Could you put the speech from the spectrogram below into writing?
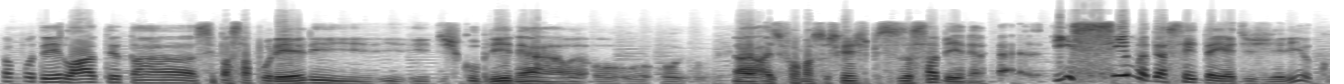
para poder lá tentar se passar por ele e, e- e descobrir né, a- a- as informações que a gente precisa saber. Né. Em cima dessa ideia de Jerico,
